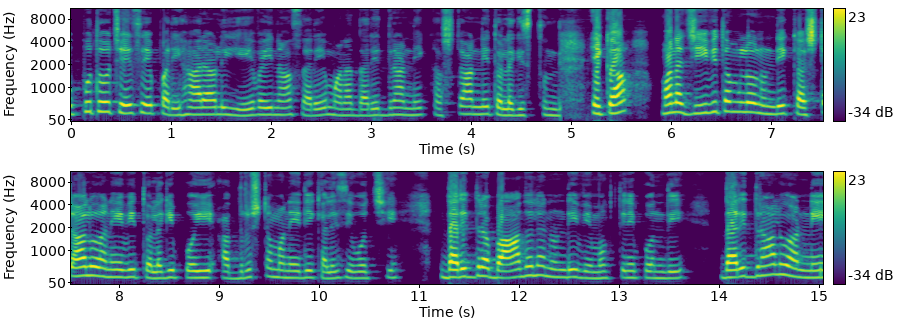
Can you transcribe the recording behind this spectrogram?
ఉప్పుతో చేసే పరిహారాలు ఏవైనా సరే మన దరిద్రాన్ని కష్టాన్ని తొలగిస్తుంది. ఇక మన జీవితంలో నుండి కష్టాలు అనేవి తొలగిపోయి అదృష్టం అనేది కలిసి వచ్చి దరిద్ర బాధల నుండి విముక్తిని పొంది దరిద్రాలు అన్నీ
